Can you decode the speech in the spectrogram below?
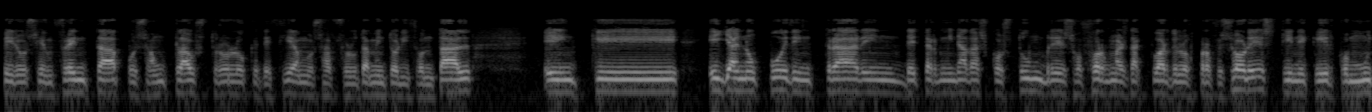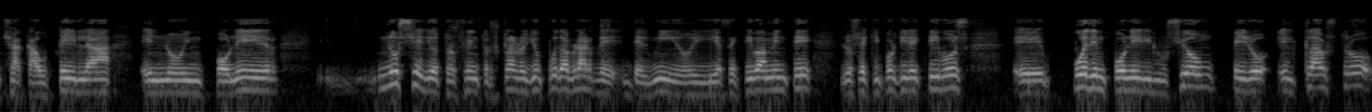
pero se enfrenta pues a un claustro, lo que decíamos, absolutamente horizontal, en que ella no puede entrar en determinadas costumbres o formas de actuar de los profesores, tiene que ir con mucha cautela en no imponer. No sé de otros centros, claro, yo puedo hablar del mío y efectivamente los equipos directivos eh, pueden poner ilusión, pero el claustro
